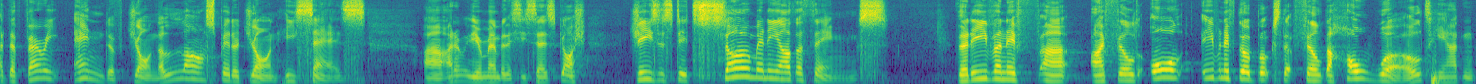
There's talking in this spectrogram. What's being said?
At the very end of John, the last bit of John, he says, uh, I don't really remember this, he says, Gosh, Jesus did so many other things that even if uh, I filled all, even if there were books that filled the whole world, he hadn't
